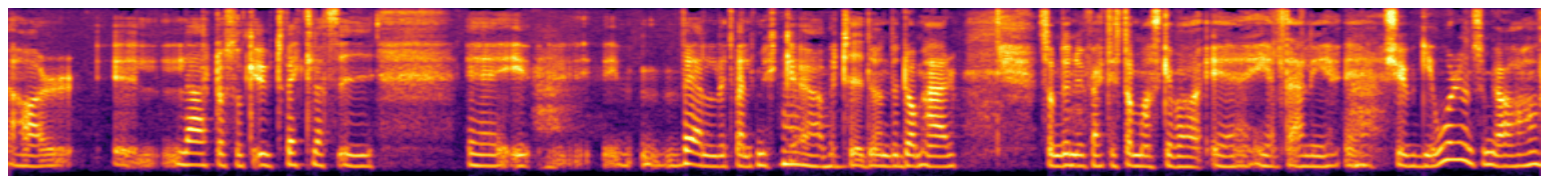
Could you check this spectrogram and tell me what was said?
har eh, lärt oss och utvecklats i eh, väldigt, väldigt mycket mm. över tid under de här, som det nu faktiskt om man ska vara eh, helt ärlig, eh, 20 åren som jag har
